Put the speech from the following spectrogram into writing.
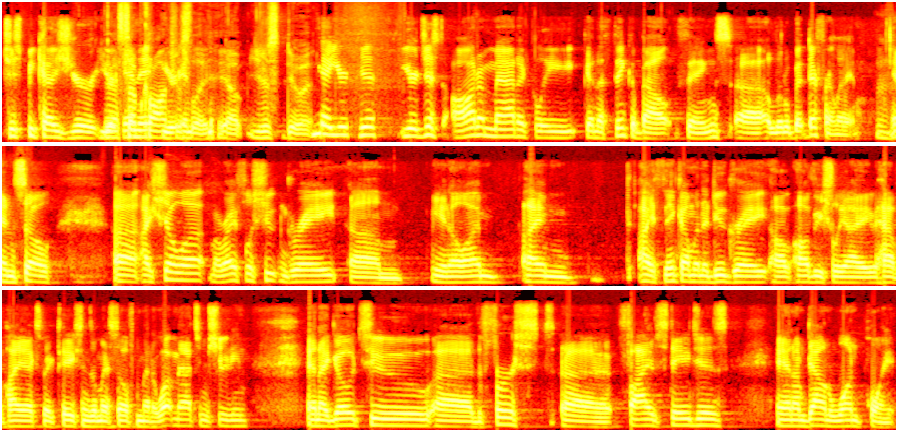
just because you're you're yeah, subconsciously. It, yep, you just do it. Yeah, you're just you're just automatically going to think about things uh, a little bit differently. Mm-hmm. And so uh, I show up, my rifle's shooting great. Um, you know, I'm I'm I think I'm going to do great. Obviously, I have high expectations of myself no matter what match I'm shooting. And I go to uh, the first uh, five stages, and I'm down one point.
